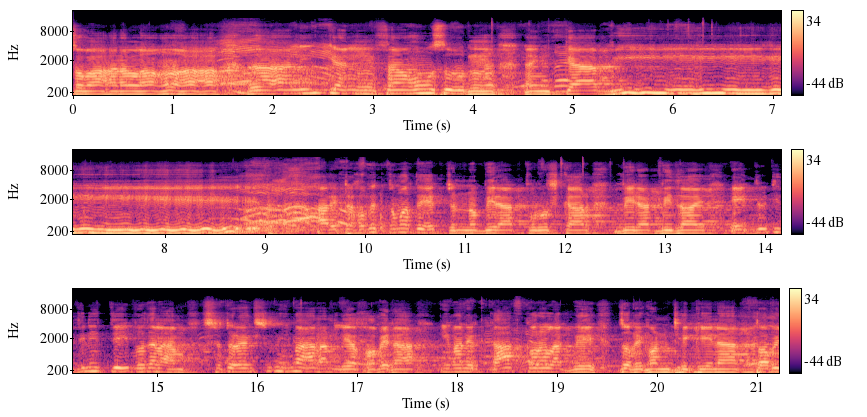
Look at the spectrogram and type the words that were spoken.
সোবাহান আল্লাহ আর এটা হবে তোমাদের জন্য বিরাট পুরস্কার, বিরাট বিজয়। এই দুইটি জিনিসই বোঝালাম, সুতরাং শুধু ইমান আনলে হবে না, ইমানের কাজ করা লাগবে, জোরে গণ ঠিকই না তবে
